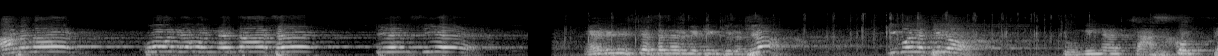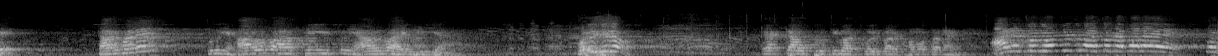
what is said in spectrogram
আবেদন, কোন এমন নেতা আছে টিএমসি এ অ্যাডমিনিস্ট্রেশনের মিটিং ছিল। ছিল? কি বলেছিল? তুমি না চাষ করতে? তার মানে তুই হালবা হাতি তুই হালবা হেবি যা। বলেছিল? একটাও প্রতিবাদ করবার ক্ষমতা নাই। আরে যদি অজিত মাহাতো তোকে বলে, তোর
